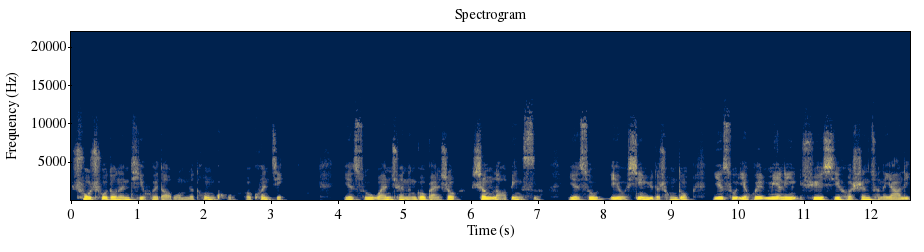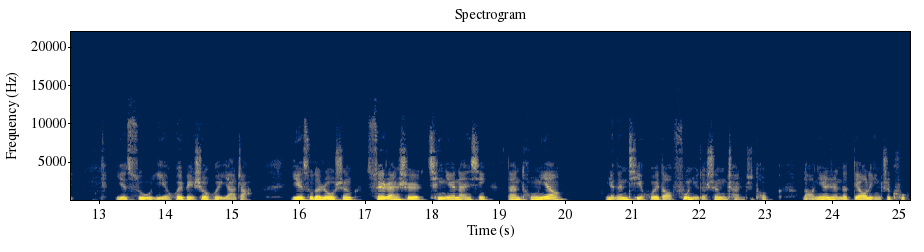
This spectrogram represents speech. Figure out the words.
处处都能体会到我们的痛苦和困境。耶稣完全能够感受生老病死，耶稣也有性欲的冲动，耶稣也会面临学习和生存的压力，耶稣也会被社会压榨。耶稣的肉身虽然是青年男性，但同样也能体会到妇女的生产之痛，老年人的凋零之苦。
